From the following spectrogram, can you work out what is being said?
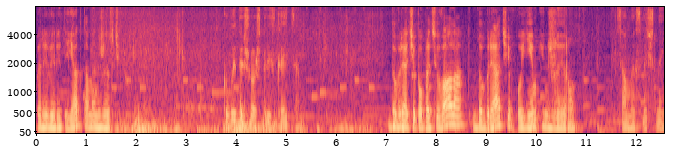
перевірити, як там інжирчик. Коли ти що аж тріскається. Добряче попрацювала, добряче поїм інжиру. Саме смачний.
